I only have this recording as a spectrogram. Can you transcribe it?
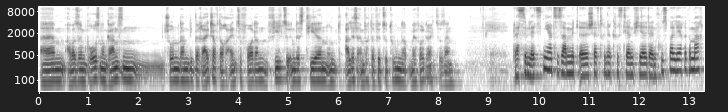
Ähm, aber so im Großen und Ganzen schon dann die Bereitschaft auch einzufordern, viel zu investieren und alles einfach dafür zu tun, um erfolgreich zu sein. Du hast im letzten Jahr zusammen mit äh, Cheftrainer Christian Fjell deine Fußballlehre gemacht.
